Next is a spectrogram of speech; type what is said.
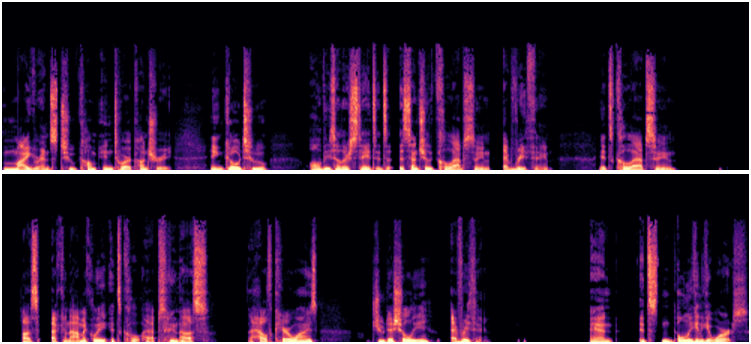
migrants to come into our country and go to all these other states, it's essentially collapsing everything. It's collapsing us economically, it's collapsing us healthcare wise, judicially, everything. And it's only going to get worse.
